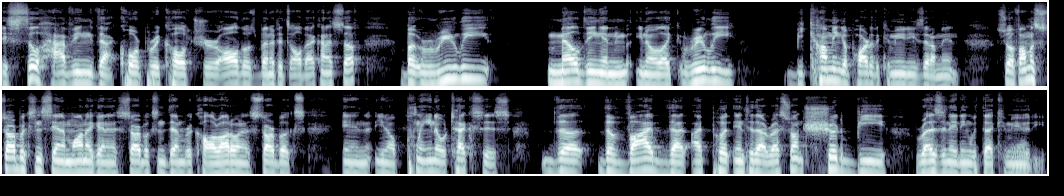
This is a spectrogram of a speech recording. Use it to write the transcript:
is still having that corporate culture, all those benefits, all that kind of stuff, but really melding and you know like really becoming a part of the communities that I'm in. So if I'm a Starbucks in Santa Monica and a Starbucks in Denver, Colorado, and a Starbucks in you know Plano, Texas, the the vibe that I put into that restaurant should be resonating with that community.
